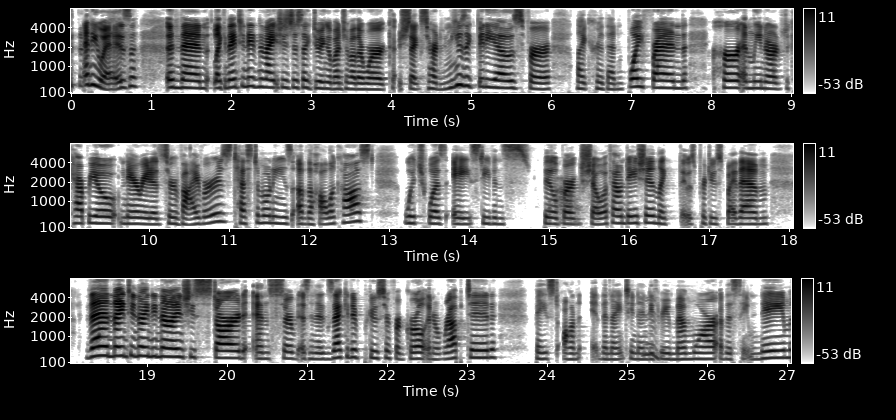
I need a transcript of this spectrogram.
Anyways, and then like in 1989, she's just like doing a bunch of other work. She like started music videos for like her then boyfriend. Her and Leonardo DiCaprio narrated Survivors: Testimonies of the Holocaust, which was a Steven Spielberg Shoah Foundation. Like it was produced by them. Then 1999, she starred and served as an executive producer for Girl Interrupted, based on the hmm. 1993 memoir of the same name.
